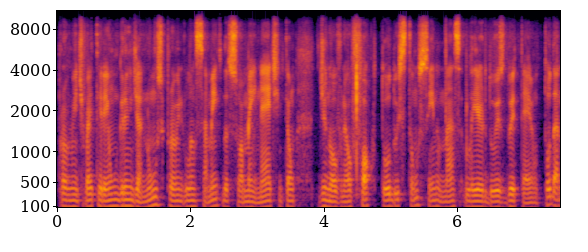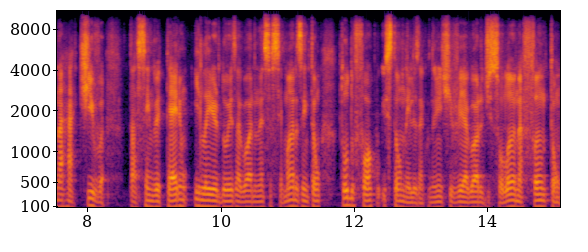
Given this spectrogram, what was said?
provavelmente vai ter aí um grande anúncio o lançamento da sua mainnet, então, de novo, né, o foco todo estão sendo nas Layer 2 do Ethereum. Toda a narrativa está sendo Ethereum e Layer 2 agora nessas semanas, então todo o foco estão neles, né? Quando a gente vê agora de Solana, Phantom,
